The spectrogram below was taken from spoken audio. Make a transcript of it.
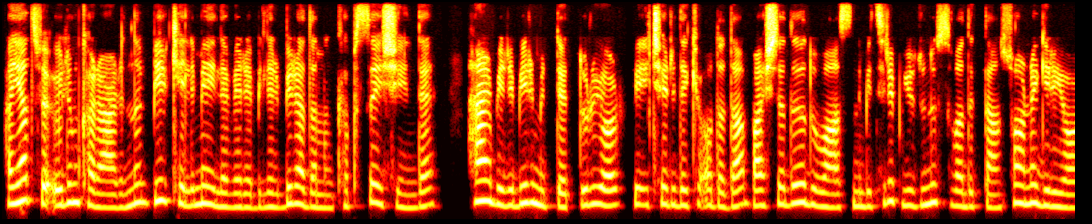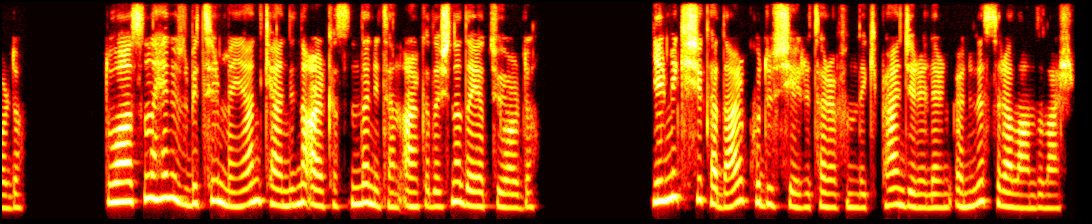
Hayat ve ölüm kararını bir kelimeyle verebilir bir adamın kapısı eşiğinde Her biri bir müddet duruyor ve içerideki odada başladığı duasını bitirip yüzünü sıvadıktan sonra giriyordu. Duasını henüz bitirmeyen kendini arkasından iten arkadaşına dayatıyordu. 20 kişi kadar Kudüs şehri tarafındaki pencerelerin önüne sıralandılar.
